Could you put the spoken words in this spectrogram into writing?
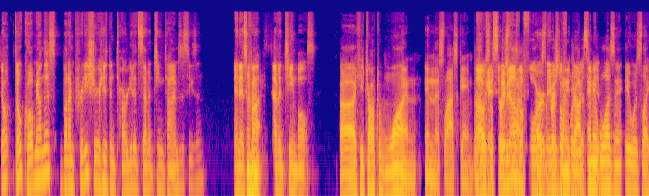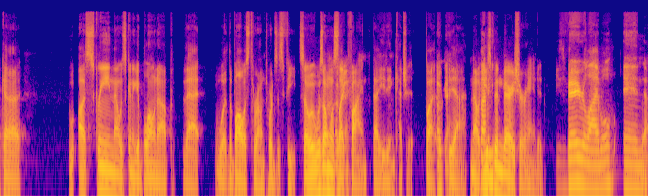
Don't don't quote me on this, but I'm pretty sure he's been targeted 17 times this season and has Mhm. caught 17 balls. Uh, he dropped one in this last game, but that was Okay, the so maybe that was before- the maybe it was first one he dropped, and it game. wasn't. It was like a a screen that was going to get blown up. That what the ball was thrown towards his feet, so it was almost Okay. like fine that he didn't catch it. But Okay. yeah, no, But I mean- been very sure-handed. He's very reliable and Yeah.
